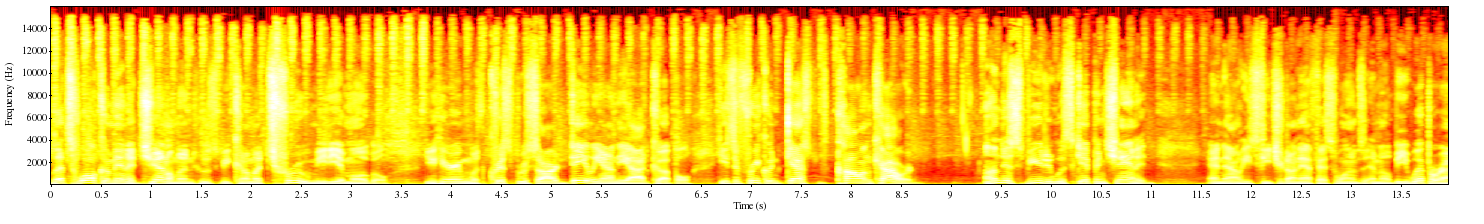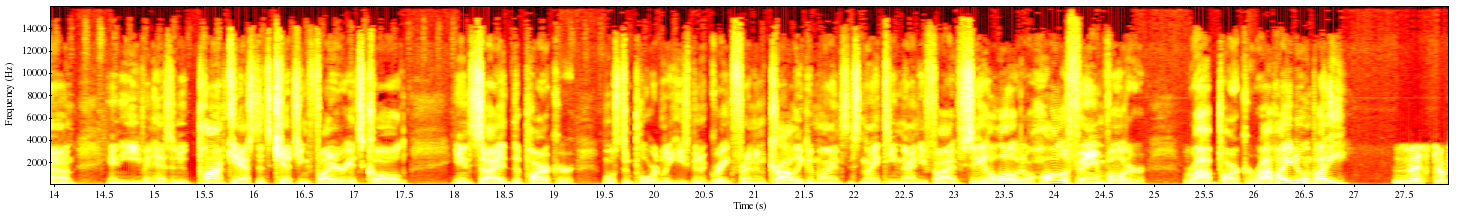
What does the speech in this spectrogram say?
Let's welcome in a gentleman who's become a true media mogul. You hear him with Chris Broussard daily on The Odd Couple. He's a frequent guest with Colin Cowherd, undisputed with Skip and Shannon and now he's featured on FS1's MLB Whip Around, and he even has a new podcast that's catching fire. It's called Inside the Parker. Most importantly, he's been a great friend and colleague of mine since 1995. Say hello to Hall of Fame voter Rob Parker. Rob, how you doing, buddy? Mr.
